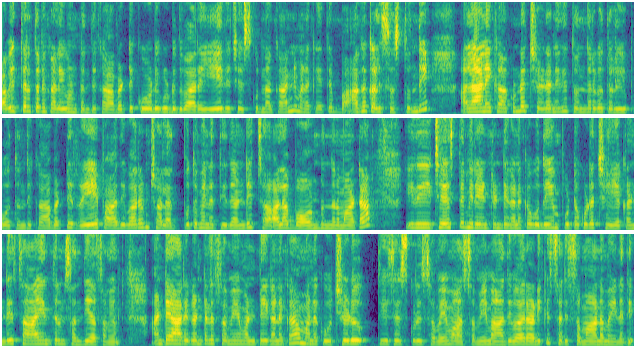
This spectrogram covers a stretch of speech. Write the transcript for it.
పవిత్రతను కలిగి ఉంటుంది కాబట్టి కోడిగుడ్డు ద్వారా ఏది చేసుకున్నా కానీ మనకైతే బాగా కలిసి వస్తుంది. అలానే కాకుండా చెడు అనేది తొందరగా తొలగిపోతుంది కాబట్టి రేపు ఆదివారం చాలా అద్భుతమైన తిదండి. చాలా బాగుంటుందన్నమాట. ఇది చేస్తే మీరు ఏంటంటే కనుక ఉదయం పూట కూడా చేయకండి. సాయంత్రం సంధ్యా సమయం. అంటే ఆరు గంటల సమయం అంటే కనుక మనకు చెడు తీసేసుకునే సమయం ఆ సమయం ఆదివారానికి సరి సమానమైనది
